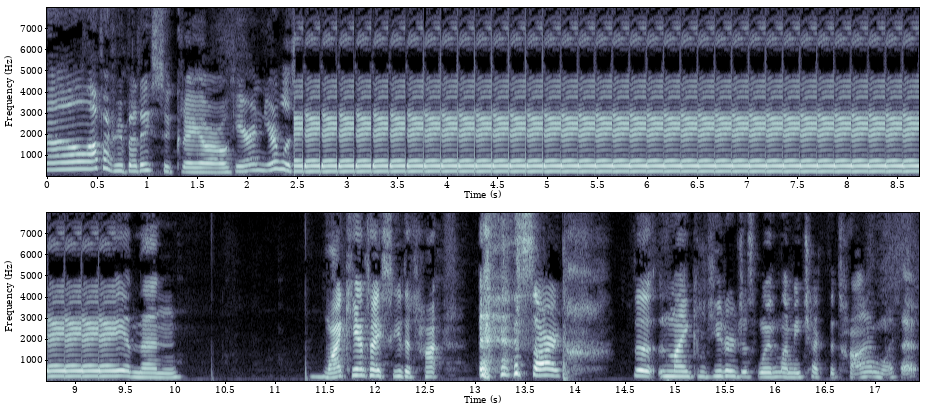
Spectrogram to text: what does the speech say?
Hello, everybody. Sucrearo here, and you're listening. And then, why can't I see the time? Sorry, the my computer just wouldn't let me check the time with it,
